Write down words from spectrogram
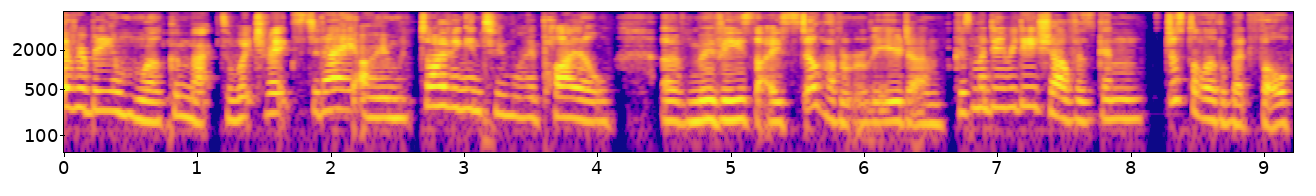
everybody and welcome back to Witch Fix. Today I'm diving into my pile of movies that I still haven't reviewed because um, my DVD shelf is getting just a little bit full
